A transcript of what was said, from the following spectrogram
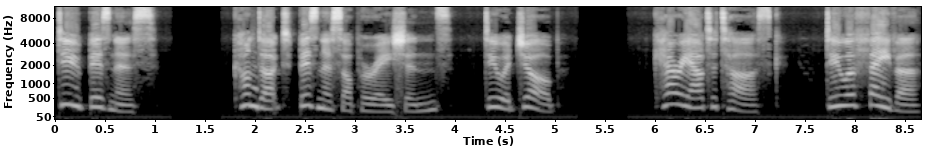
Do business. Conduct business operations. Do a job. Carry out a task. Do a favor.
